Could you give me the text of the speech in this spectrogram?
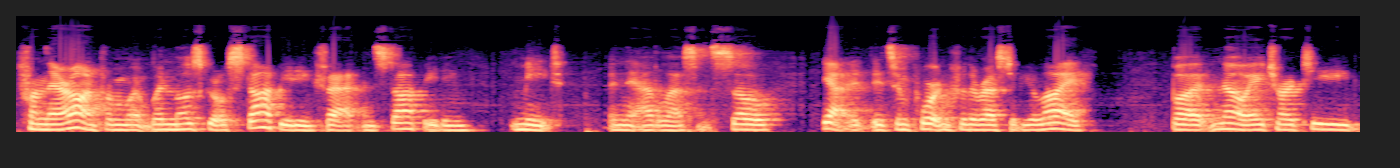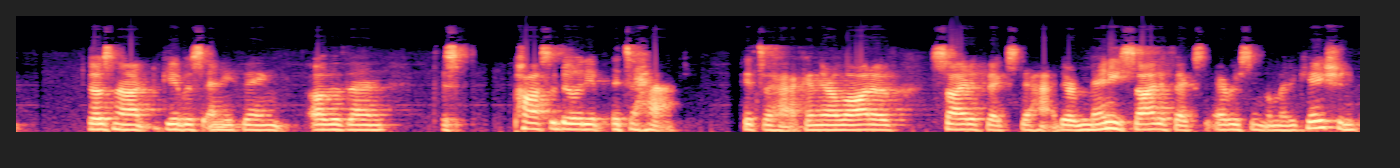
from there on, from when, when most girls stop eating fat and stop eating meat in the adolescence. So, yeah, it, it's important for the rest of your life. But no, HRT does not give us anything other than this possibility of it's a hack. It's a hack. And there are a lot of side effects to hack. There are many side effects to every single medication.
